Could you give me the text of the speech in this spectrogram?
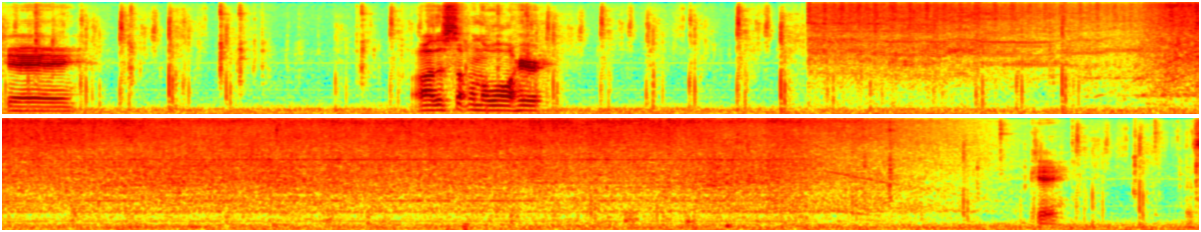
Okay. Oh, there's something on the wall here. Okay. That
